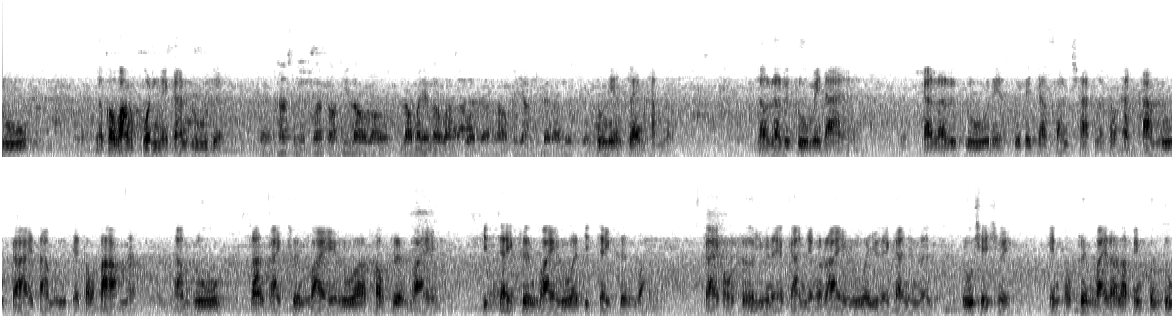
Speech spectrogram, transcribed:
รู้ แล้วก็หวังผลในการรู้ด้วยแต่ถ้าสมมติว่าตอนที่เราเราเราไม่ได้ระวังตัวแต่เราพยายามจะระลึกรู้ตรงเนี้ยแกล้งทำแล้วเราระลึกรู้ไม่ได้ การระลึกรู้เนี่ยพระพุทธเจ้าสอนชัด เราต้องหัดตามรู้กายตามรู้ใจต้องตามนะ ตามรู้ร่างกายเคลื่อนไหว รู้ว่าเขาเคลื่อนไหว จิตใจเคลื่อนไหว รู้ว่าจิตใจเคลื่อนไหว กายของเธออยู่ในอาการอย่างไร รู้ว่าอยู่ในอาการอย่างนั้น รู้เฉยๆ เห็นเขาเคลื่อนไหวแล้วเราเป็นคนดู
